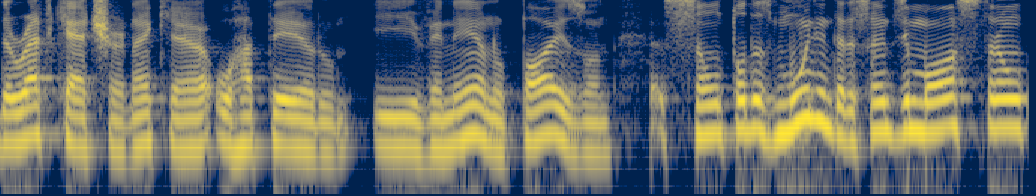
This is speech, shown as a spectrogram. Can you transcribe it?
The Ratcatcher, né, que é o rateiro, e Veneno, Poison, são todas muito interessantes e mostram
